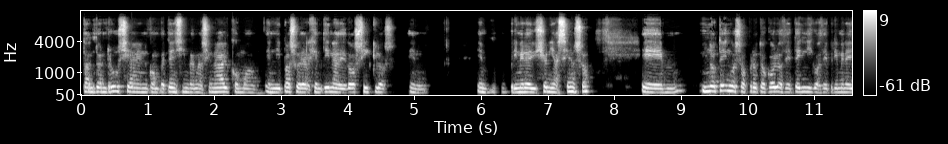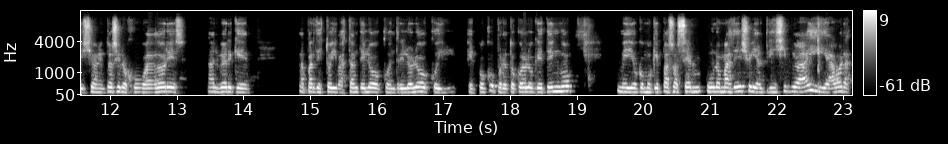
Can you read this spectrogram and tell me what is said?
tanto en Rusia en competencia internacional como en mi paso de Argentina de dos ciclos en, en primera división y ascenso. Eh, no tengo esos protocolos de técnicos de primera edición, entonces los jugadores, al ver que aparte estoy bastante loco, entre lo loco y el poco protocolo que tengo, medio como que paso a ser uno más de ellos y al principio ahí y ahora,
